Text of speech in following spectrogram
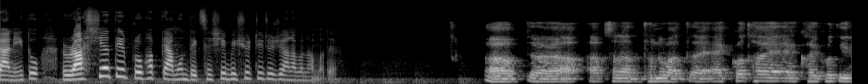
জানি। তো রাশিয়াতে প্রভাব কেমন দেখছে সেই বিষয়টি একটু জানাবেন আমাদের। আহ, ধন্যবাদ। এক কথায় ক্ষয়ক্ষতির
